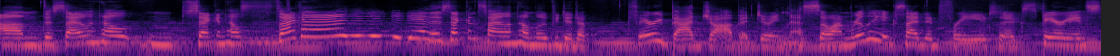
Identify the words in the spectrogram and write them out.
Um, the Silent Hill, mm, second Hill, second, yeah, the second Silent Hill movie did a very bad job at doing this. So I'm really excited for you to experience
